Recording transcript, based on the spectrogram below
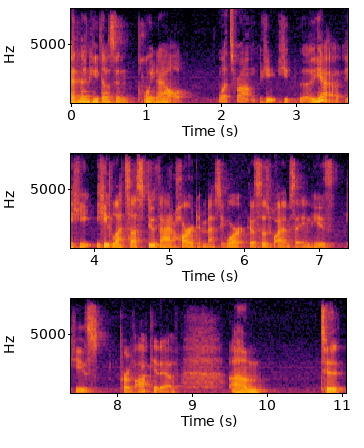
And then he doesn't point out what's wrong. He, he yeah, he, he lets us do that hard and messy work. This is why I'm saying he's he's provocative. Um, to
